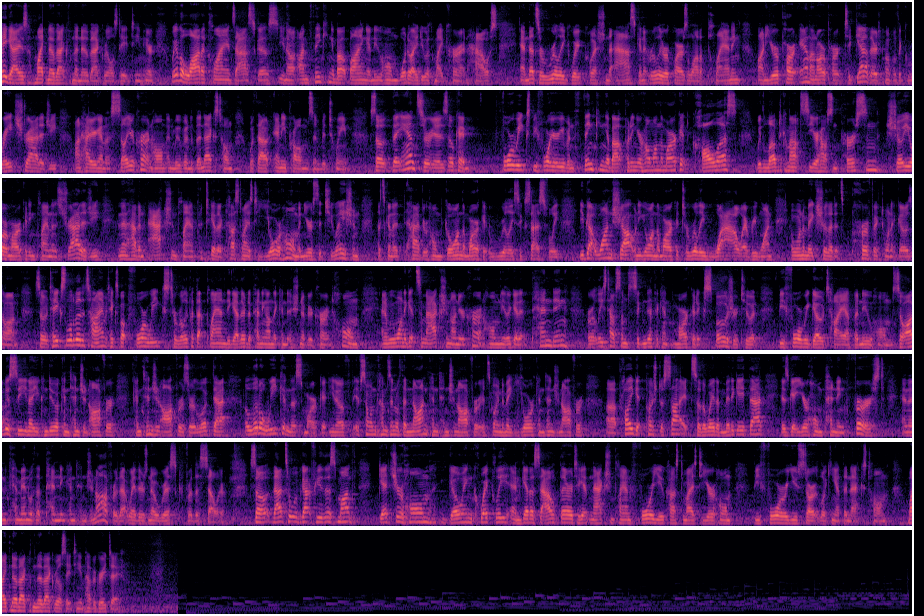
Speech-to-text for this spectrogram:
Hey guys, Mike Novak from the Novak Real Estate team here. We have a lot of clients ask us, you know, I'm thinking about buying a new home. What do I do with my current house? And that's a really great question to ask, and it really requires a lot of planning on your part and on our part together to come up with a great strategy on how you're going to sell your current home and move into the next home without any problems in between. So the answer is okay, four weeks before you're even thinking about putting your home on the market, call us. We'd love to come out see your house in person, show you our marketing plan and strategy, and then have an action plan put together customized to your home and your situation that's going to have your home go on the market really successfully. You've got one shot when you go on the market to really wow everyone and we want to make sure that it's perfect when it goes on. So it takes a little bit of time. It takes about four weeks to really put that plan together depending on the condition of your current home. And we want to get some action on your current home and either get it pending or at least have some significant market exposure to it before we go tie up a new home. So obviously, you know, you can do a contingent offer. Contingent offers are looked at a little weak in this market. You know, if, if someone comes in with a non-contingent offer, it's going to make your contingent offer uh, probably get pushed aside. So the way to mitigate that is get your home pending first and then come in with a pending contingent offer. That way there's no risk for the seller. So that's what we've got for you this month. Get your home going quickly and get us out there to get an action plan for you customized to your home before you start looking at the next home. Mike Novak with the Novak Real Estate Team. Have a great day.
